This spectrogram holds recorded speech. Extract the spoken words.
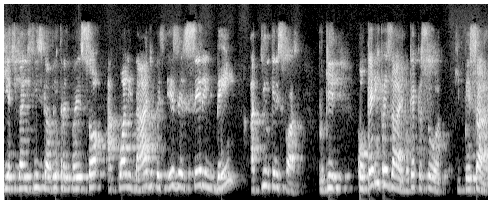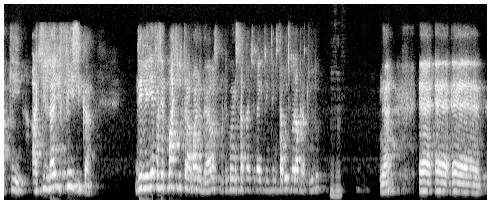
que a atividade física vem trazer para eles só a qualidade para eles exercerem bem aquilo que eles fazem. Porque qualquer empresário, qualquer pessoa que pensar que a atividade física deveria fazer parte do trabalho delas, porque quando a gente está com atividade física, a gente está muito melhor para tudo, uhum. né? É, é, é,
